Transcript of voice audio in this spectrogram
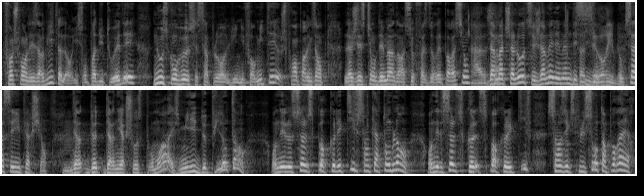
franchement, les arbitres, alors ils sont pas du tout aidés. Nous, ce qu'on veut, c'est simplement l'uniformité. Je prends par exemple la gestion des mains dans la surface de réparation. Ah, ça- D'un match à l'autre, c'est jamais les mêmes Ça, c'est décisions. horrible. Donc ça, c'est hyper chiant. De- dernière chose pour moi, et je milite depuis longtemps. On est le seul sport collectif sans carton blanc. On est le seul sport collectif sans expulsion temporaire.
